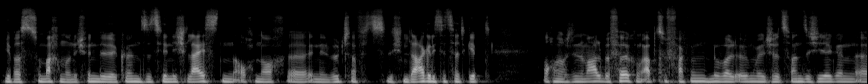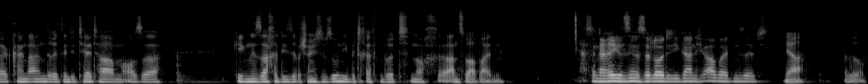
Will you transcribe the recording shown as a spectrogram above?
hier was zu machen. Und ich finde, wir können es jetzt hier nicht leisten, auch noch äh, in den wirtschaftlichen Lage, die es jetzt halt gibt, auch noch die normale Bevölkerung abzufacken, nur weil irgendwelche 20-Jährigen äh, keine andere Identität haben, außer gegen eine Sache, die sie wahrscheinlich sowieso nie betreffen wird, noch äh, anzuarbeiten. Also in der Regel sind es ja Leute, die gar nicht arbeiten selbst. Ja, also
